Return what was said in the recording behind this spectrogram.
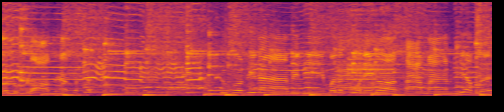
ที่มหาชนลุมล้อมครับ ทุกคนที่หน้าเวทีเมื่อสักครู่นี้ก็ตามมากันเพียบเลย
